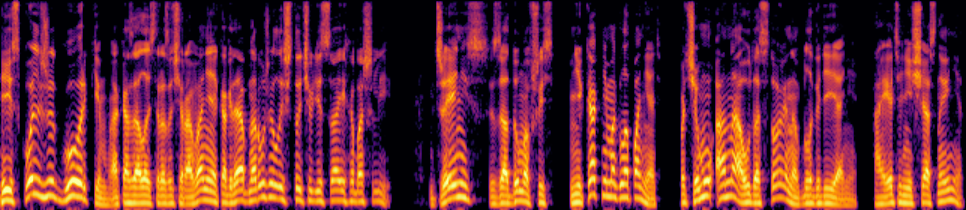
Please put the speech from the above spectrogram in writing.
и сколь же горьким оказалось разочарование, когда обнаружилось, что чудеса их обошли. Дженнис, задумавшись, никак не могла понять, почему она удостоена благодеяния, а эти несчастные нет.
